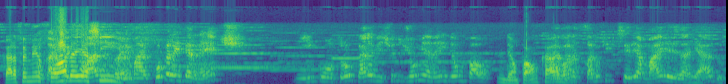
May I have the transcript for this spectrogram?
O cara foi meio cara foda foi e foda, assim. Ele marcou pela internet e encontrou o cara vestido de Homem-Aranha e deu um pau. Deu um pau no cara. Agora, né? tu sabe o que que seria mais arriado?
